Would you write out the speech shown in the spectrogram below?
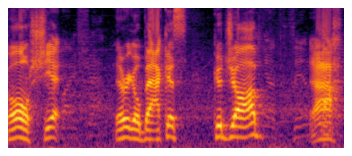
Oh, shit. There we go, Backes. Good job. Ah.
